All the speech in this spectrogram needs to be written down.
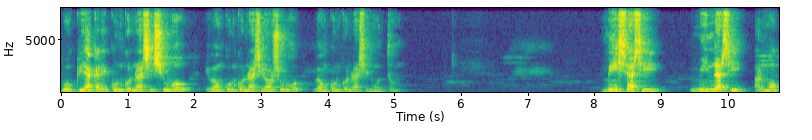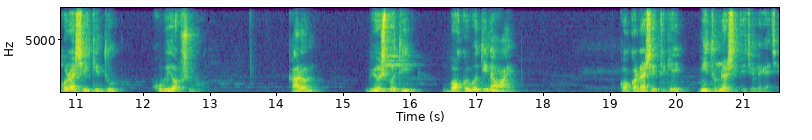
বক্রি আকারে কোন কোন রাশি শুভ এবং কোন কোন রাশি অশুভ এবং কোন কোন রাশির মধ্যম। মেষ রাশি, মীন রাশি আর মকর রাশির কিন্তু খুবই অশুভ। কারণ বৃহস্পতি বক্রবতী নেওয়ায় কর্কট রাশি থেকে মিথুন রাশিতে চলে গেছে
